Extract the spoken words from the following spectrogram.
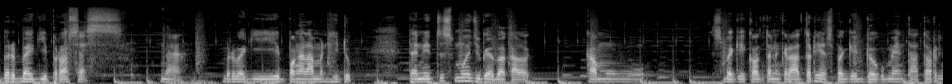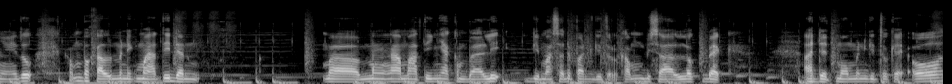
berbagi proses. Nah berbagi pengalaman hidup. Dan itu semua juga bakal kamu sebagai konten kreator ya sebagai dokumentatornya itu kamu bakal menikmati dan mengamatinya kembali di masa depan gitu loh. Kamu bisa look back ada moment gitu kayak oh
